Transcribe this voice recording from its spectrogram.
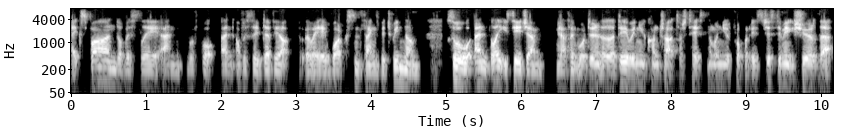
expand, obviously, and we've got and obviously divvy up uh, works and things between them. So, and like you say, Jim, I think we are doing it the other day with new contractors testing them on new properties, just to make sure that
